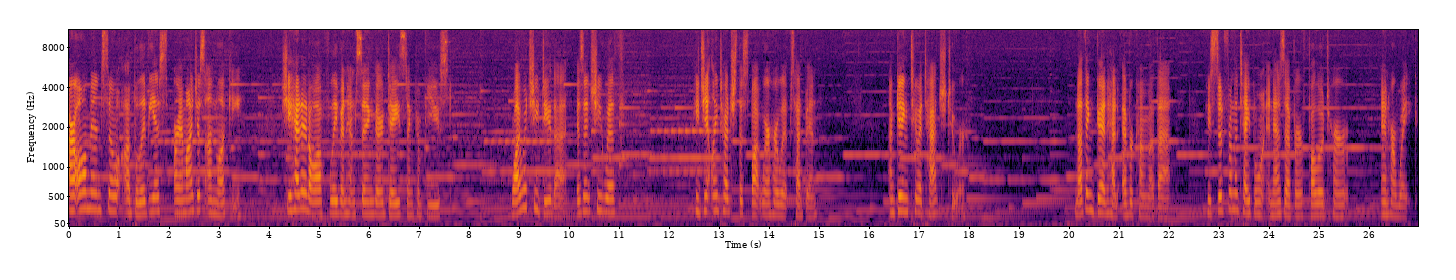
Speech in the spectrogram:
Are all men so oblivious, or am I just unlucky? She headed off, leaving him sitting there dazed and confused. Why would she do that? Isn't she with... He gently touched the spot where her lips had been. I'm getting too attached to her. Nothing good had ever come of that. He stood from the table and, as ever, followed her in her wake.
